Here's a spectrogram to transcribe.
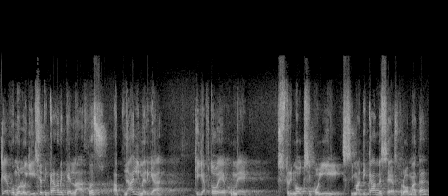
Και έχω ομολογήσει ότι κάναμε και λάθος από την άλλη μεριά και γι' αυτό έχουμε στριμώξει πολύ σημαντικά μεσαία στρώματα.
